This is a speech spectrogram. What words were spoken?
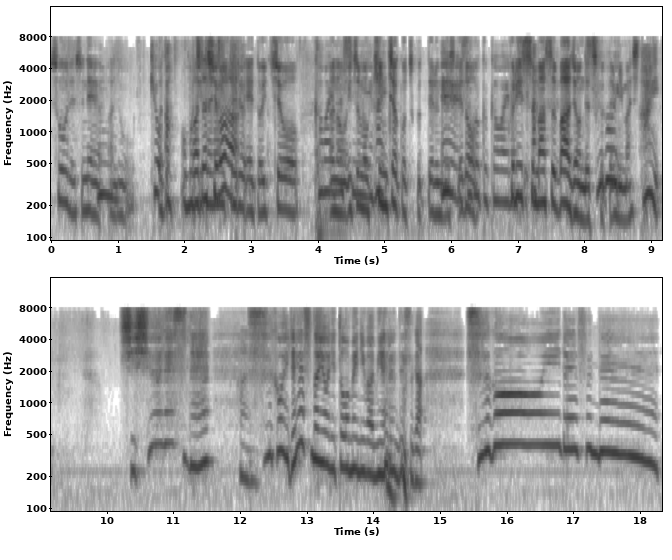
そうですね。うん、あの、今日、あ、お持ちい私は、えっ、ー、と、一応、い。あの、いつも巾着を作ってるんですけど、クリスマスバージョンで作ってみました。はい。刺繍ですね、はい、すごいレースのように遠目には見えるんですが。すごいですね。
